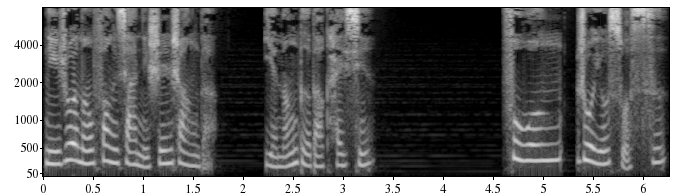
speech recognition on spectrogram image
你若能放下你身上的，也能得到开心。”富翁若有所思，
